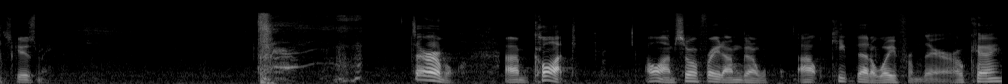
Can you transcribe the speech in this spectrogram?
Excuse me. Terrible. I'm caught. Oh, I'm so afraid I'm going to. I'll keep that away from there, okay?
